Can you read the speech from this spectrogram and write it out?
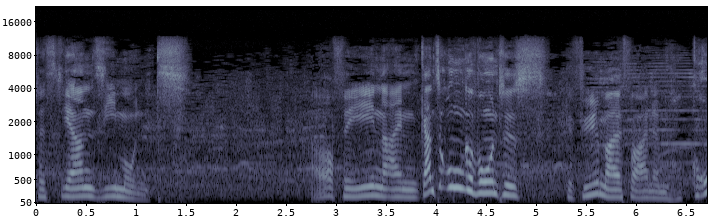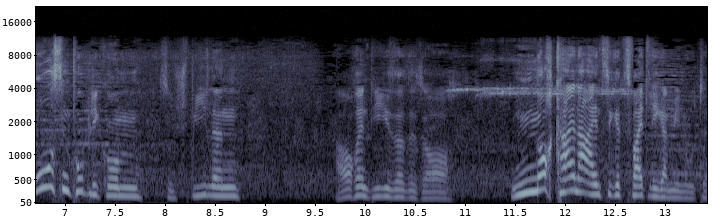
Christian Simund. Auch für ihn ein ganz ungewohntes Gefühl, mal vor einem großen Publikum zu spielen. Auch in dieser Saison noch keine einzige Zweitligaminute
